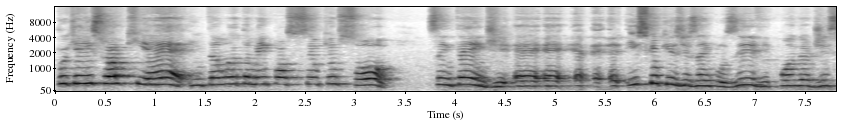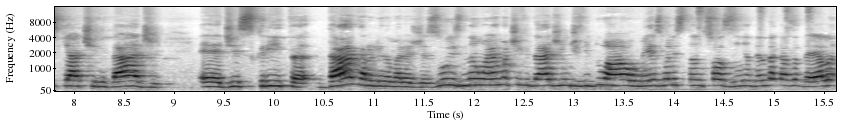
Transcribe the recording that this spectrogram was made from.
porque isso é o que é, então eu também posso ser o que eu sou. Você entende? É, é, é, é, isso que eu quis dizer, inclusive, quando eu disse que a atividade é, de escrita da Carolina Maria de Jesus não é uma atividade individual, mesmo ela estando sozinha dentro da casa dela,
